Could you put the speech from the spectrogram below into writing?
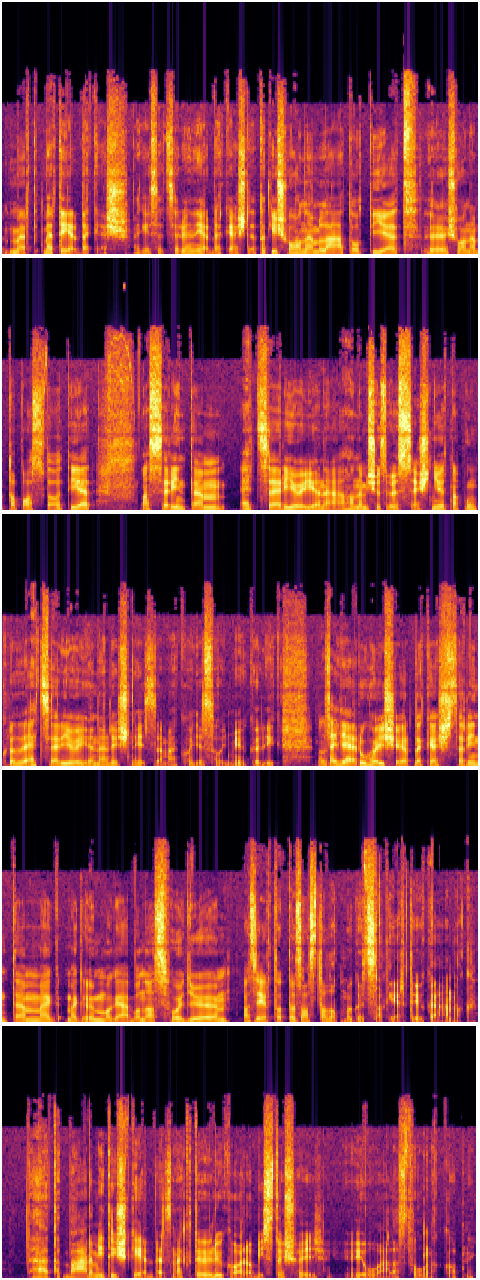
mert, mert érdekes, egész egyszerűen érdekes. Tehát aki soha nem látott ilyet, soha nem tapasztalt ilyet, az szerintem egyszer jöjjön el, ha nem is az összes nyílt napunkra, de egyszer jöjjön el és nézze meg, hogy ez hogy működik. Az egyenruha is érdekes szerintem, meg, meg önmagában az, hogy azért ott az asztalok mögött szakértők állnak. Tehát bármit is kérdeznek tőlük, arra biztos, hogy jó választ fognak kapni.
